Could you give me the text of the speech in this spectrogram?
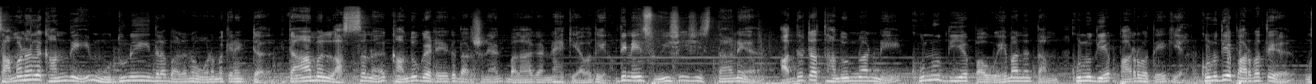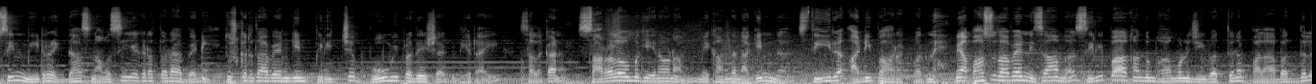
සමනල කන්දී මුදුනේ ඉදල බලන ඕනම කෙනෙක්ට ඉතාම ලස්සන කඳු ගැටයක දර්ශනයක් බලාගන්න හැකියාව තියෙන. ඉතින් ඒ සුවිශේෂී ස්ථානය අදටත් හඳුන්වන්නේ කුණු දිය පව් එහෙම නැත්නම් කුණු දිය පර්වතය කියලා. කුණු දිය පර්වතය උසින් මීටර එක්දහස් නවසයකටත් වඩා වැඩි දුෂ්කරතාවයන්ගෙන් පිරිච්ච භූමි ප්‍රදේශයක් විදිහටයි සලකන්නේ. සරලවම කියනවනම් මේ කන්ද නගින්න ස්තීර අඩි පාරක්වත් නැහැ. මේ අපහසුතාවයන් නිසාම සිරිපා කඳු පාමුල ජීවත්වන පලාබද්දල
